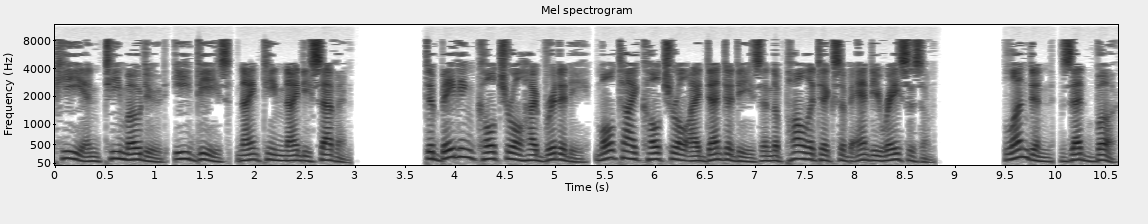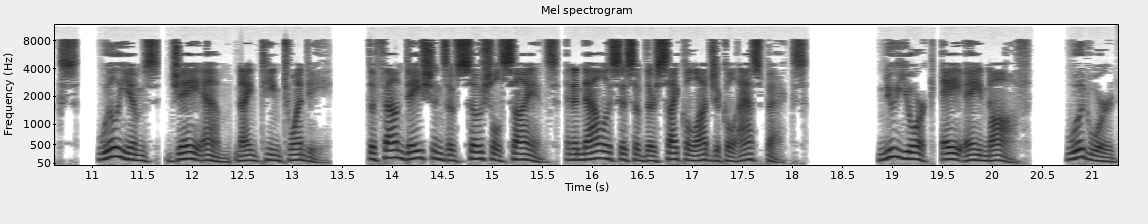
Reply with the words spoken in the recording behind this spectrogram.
P. and T. Modood, eds. 1997. Debating Cultural Hybridity, Multicultural Identities and the Politics of Anti-Racism. London, Zed Books. Williams, J. M. 1920. The Foundations of Social Science, An Analysis of Their Psychological Aspects. New York, A. A. Knopf. Woodward,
